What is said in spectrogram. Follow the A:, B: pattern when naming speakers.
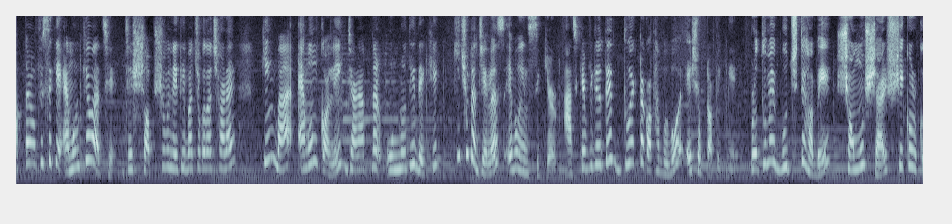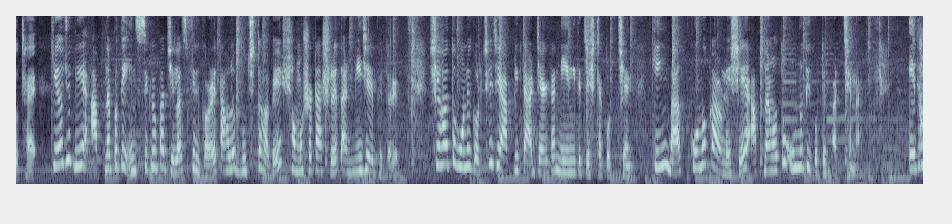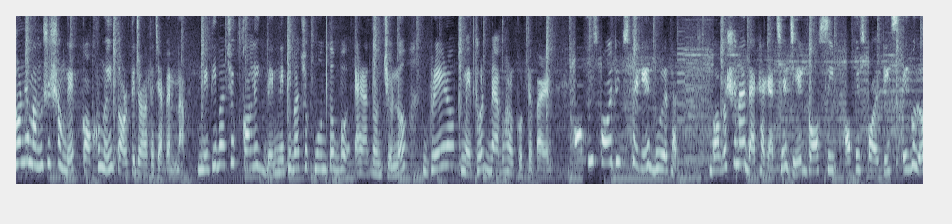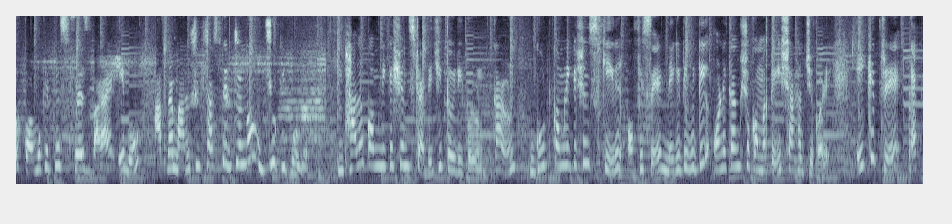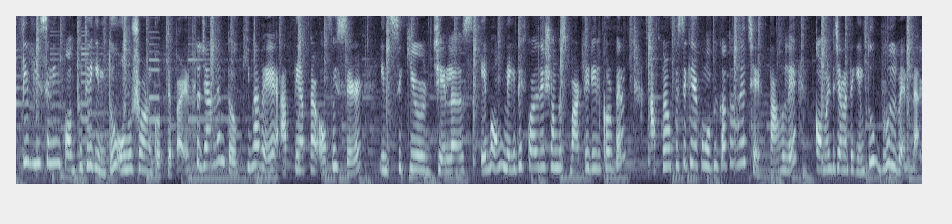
A: আপনার অফিসে কি এমন কেউ আছে যে সবসময় নেতিবাচকতা ছড়ায়? কিংবা এমন কলিগ যারা আপনার উন্নতি দেখে কিছুটা জেলাস এবং ইনসিকিউর আজকের ভিডিওতে দু একটা কথা বলব এইসব টপিক নিয়ে।
B: প্রথমে বুঝতে হবে সমস্যার শেকড় কোথায়।
A: কেউ যদি আপনার প্রতি ইনসিকিউর বা জেলাস ফিল করে, তাহলে বুঝতে হবে সমস্যাটা আসলে তার নিজের ভেতরে। সে হয়তো মনে করছে যে আপনি তার জায়গাটা নিয়ে নিতে চেষ্টা করছেন, কিংবা কোনো কারণে সে আপনার মতো উন্নতি করতে পারছে না। এ ধরনের মানুষের সঙ্গে কখনোই তর্কে জড়াতে যাবেন না। নেতিবাচক কলিগদের নেতিবাচক মন্তব্য এড়ানোর জন্য গ্রে রক মেথড ব্যবহার করতে পারেন। অফিস পলিটিক্স থেকে দূরে থাকুন। গবেষণায় দেখা গেছে যে গসিপ অফিস পলিটিক্স এগুলো কর্মক্ষেত্রে স্ট্রেস বাড়ায় এবং আপনার মানসিক স্বাস্থ্যের জন্য ঝুঁকিপূর্ণ। ভালো কমিউনিকেশন স্ট্র্যাটেজি তৈরি করুন, কারণ গুড কমিউনিকেশন স্কিল অফিসে নেগেটিভিটি অনেকাংশ কমাতেই সাহায্য করে। এই ক্ষেত্রে অ্যাক্টিভ লিসেনিং পদ্ধতি কিন্তু অনুসরণ করতে পারেন তো জানলেন তো, কীভাবে আপনি আপনার অফিসের ইনসিকিউর জেলাস এবং নেগেটিভ কোয়ালিটির সঙ্গে স্মার্টলি ডিল করবেন? আপনার অফিসে কি এরকম অভিজ্ঞতা হয়েছে? তাহলে কমেন্ট জানাতে কিন্তু ভুলবেন না।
